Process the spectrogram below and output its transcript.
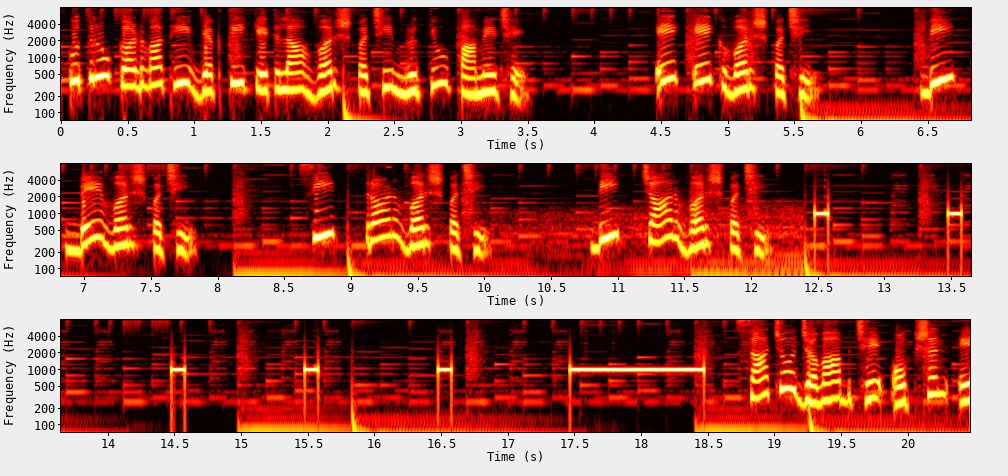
કૂતરું કડવાથી વ્યક્તિ કેટલા વર્ષ પછી મૃત્યુ પામે છે એક એક વર્ષ પછી બી બે વર્ષ પછી સી ત્રણ વર્ષ પછી ડી ચાર વર્ષ પછી સાચો જવાબ છે ઓપ્શન એ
